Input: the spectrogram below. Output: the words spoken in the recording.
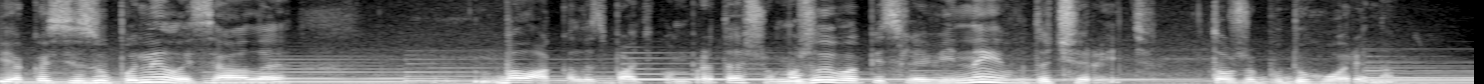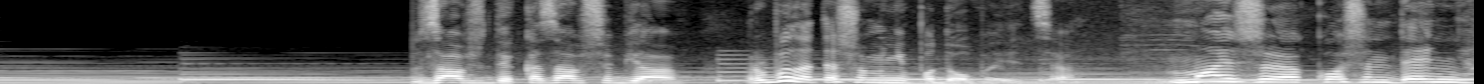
якось і зупинилися, але балакали з батьком про те, що можливо після війни вдочерить. Теж буду Горіна. Завжди казав, щоб я робила те, що мені подобається. Майже кожен день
